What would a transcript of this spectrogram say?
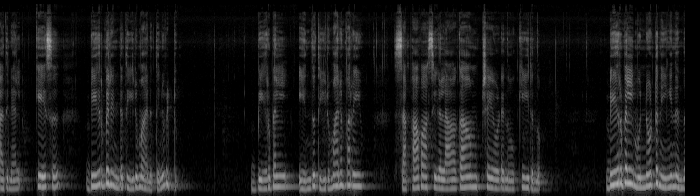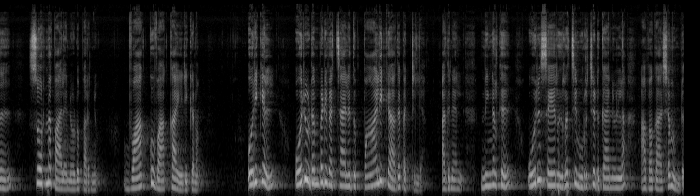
അതിനാൽ കേസ് ബീർബലിന്റെ തീരുമാനത്തിന് വിട്ടു. ബീർബൽ എന്തു തീരുമാനം പറയും? സഭാവാസികൾ ആകാംക്ഷയോടെ നോക്കിയിരുന്നു. ബീർബൽ മുന്നോട്ട് നീങ്ങി നിന്ന് സ്വർണപാലനോട് പറഞ്ഞു വാക്കു വാക്കായിരിക്കണം. ഒരിക്കൽ ഒരു ഉടമ്പടി വച്ചാലത് പാലിക്കാതെ പറ്റില്ല. അതിനാൽ നിങ്ങൾക്ക് ഒരു സേർ ഇറച്ചി മുറിച്ചെടുക്കാനുള്ള അവകാശമുണ്ട്.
